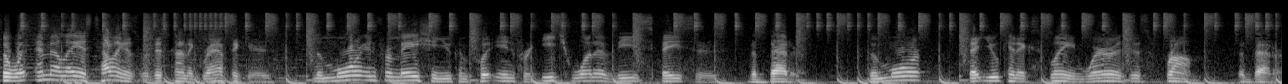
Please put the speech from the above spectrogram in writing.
So what MLA is telling us with this kind of graphic is, the more information you can put in for each one of these spaces, the better. The more that you can explain where is this from, the better.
